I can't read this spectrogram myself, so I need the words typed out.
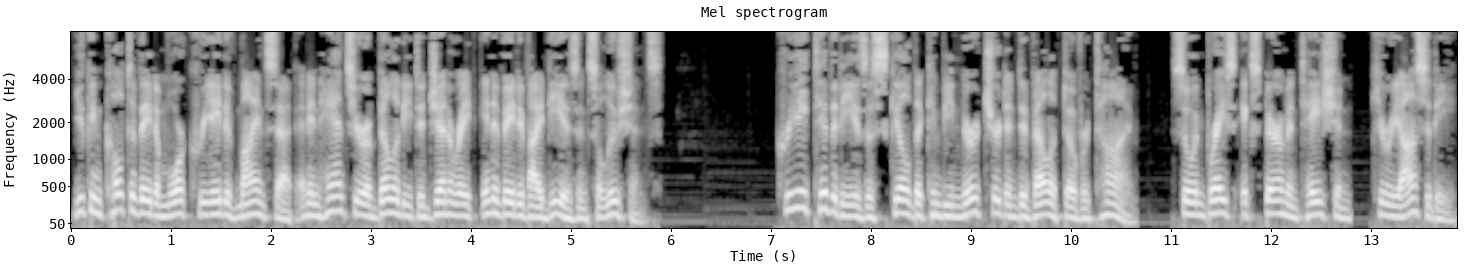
you can cultivate a more creative mindset and enhance your ability to generate innovative ideas and solutions. Creativity is a skill that can be nurtured and developed over time, so embrace experimentation, curiosity,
